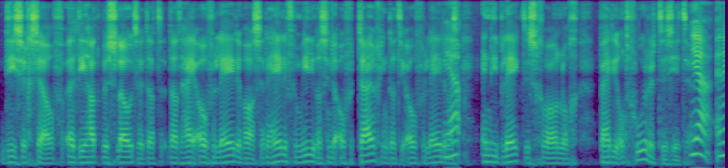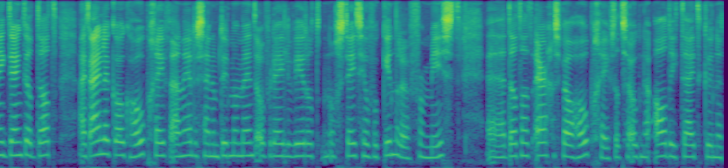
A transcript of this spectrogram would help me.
Die zichzelf, eh, die had besloten dat, dat hij overleden was. En de hele familie was in de overtuiging dat hij overleden Ja. was. En die bleek dus gewoon nog bij die ontvoerder te zitten. Ja, en ik denk dat dat uiteindelijk ook hoop geeft aan. Hè, er zijn op dit moment over de hele wereld nog steeds heel veel kinderen vermist. eh, dat dat ergens wel hoop geeft. Dat ze ook na al die tijd kunnen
